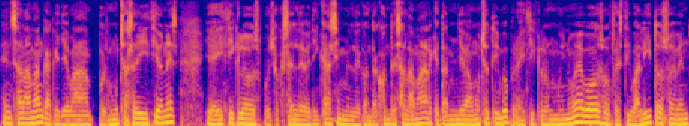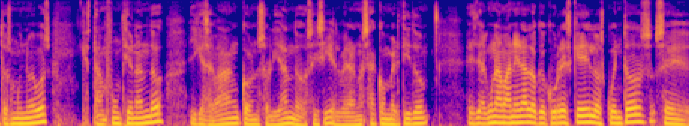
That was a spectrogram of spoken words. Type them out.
en Salamanca, que lleva pues muchas ediciones, y hay ciclos, pues yo que sé, el de Benicassim, el de Contaconte Salamar, que también lleva mucho tiempo, pero hay ciclos muy nuevos, o festivalitos, o eventos muy nuevos, que están funcionando y que se van consolidando. Sí, sí, el verano se ha convertido es de alguna manera lo que ocurre es que los cuentos se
